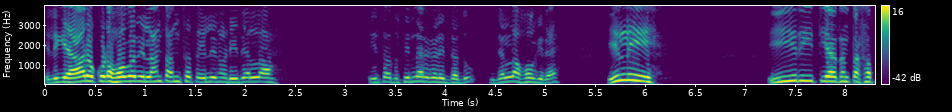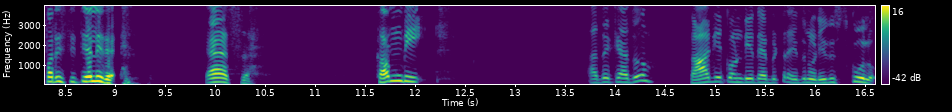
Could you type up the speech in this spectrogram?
ಇಲ್ಲಿಗೆ ಯಾರು ಕೂಡ ಹೋಗೋದಿಲ್ಲ ಅಂತ ಅನ್ಸುತ್ತೆ ಇಲ್ಲಿ ನೋಡಿ, ಇದೆಲ್ಲ ಇಂಥದ್ದು ಪಿಲ್ಲರ್ಗಳಿದ್ದದ್ದು, ಇದೆಲ್ಲ ಹೋಗಿದೆ. ಇಲ್ಲಿ ಈ ರೀತಿಯಾದಂತಹ ಪರಿಸ್ಥಿತಿಯಲ್ಲಿದೆ. ಎಸ್ ಕಂಬಿ. ಅದಕ್ಕೆ ಅದು ತಾಗಿಕೊಂಡಿದೆ ಬಿಟ್ಟರೆ ಇದು ನೋಡಿ, ಇದು ಸ್ಕೂಲು.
